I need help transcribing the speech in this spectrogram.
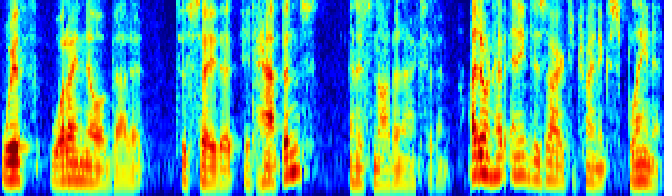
with what I know about it to say that it happens and it's not an accident. I don't have any desire to try and explain it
